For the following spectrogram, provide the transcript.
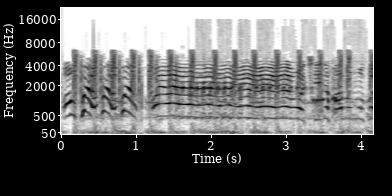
哦，快啊快啊快啊！哎呀呀呀呀呀呀呀呀呀呀！我骑的蛤蟆那么快！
